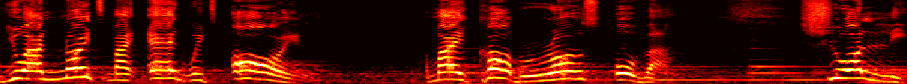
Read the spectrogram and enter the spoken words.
You anoint my head with oil. My cup runs over. Surely,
